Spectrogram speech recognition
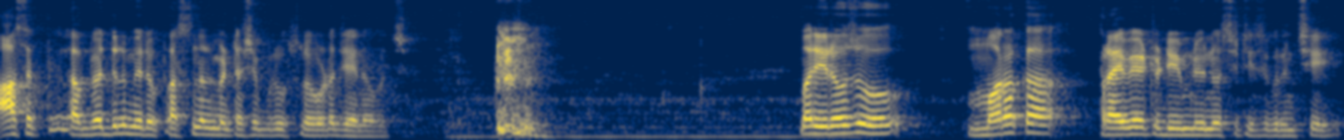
ఆసక్తి గల అభ్యర్థులు మీరు పర్సనల్ మెంటర్షిప్ గ్రూప్స్లో కూడా జాయిన్ అవ్వచ్చు. మరి ఈరోజు మరొక ప్రైవేటు డీమ్డ్ యూనివర్సిటీస్ గురించి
